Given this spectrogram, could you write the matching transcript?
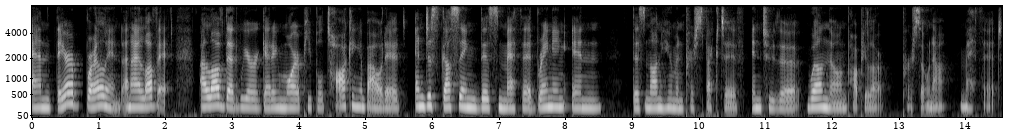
And they're brilliant, and I love it. I love that we are getting more people talking about it and discussing this method, bringing in this non human perspective into the well known popular persona method.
